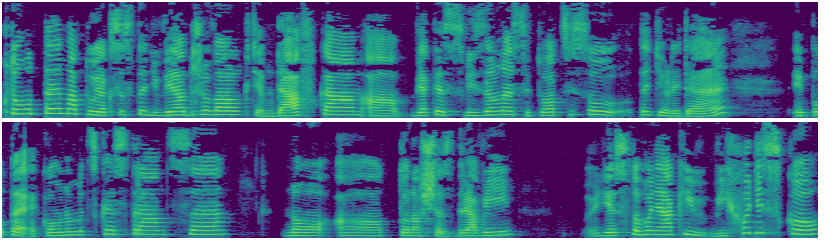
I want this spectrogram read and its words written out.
k tomu tématu, jak se teď vyjadřoval k těm dávkám a v jaké svízelné situaci jsou teď lidé, i po té ekonomické stránce, no a to naše zdraví. Je z toho nějaký východisko,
